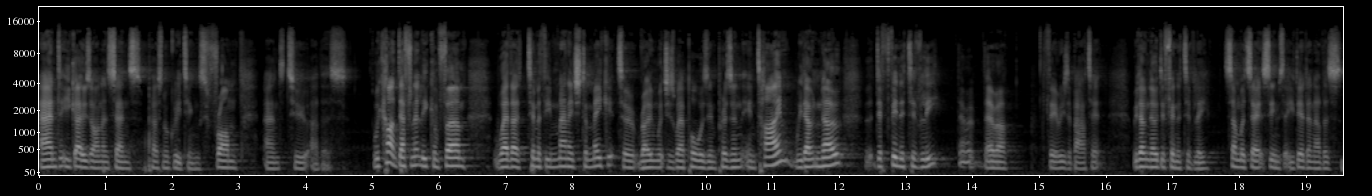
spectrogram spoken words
And he goes on and sends personal greetings from and to others. We can't definitely confirm whether Timothy managed to make it to Rome, which is where Paul was in prison, in time. We don't know definitively. There are, there are theories about it. We don't know definitively. Some would say it seems that he did, and others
